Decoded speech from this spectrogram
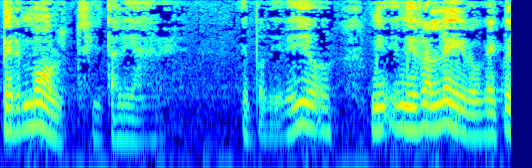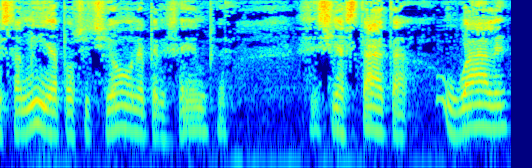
per molti italiani. Devo dire. Io mi, mi rallero che questa mia posizione, per esempio, sia stata uguale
